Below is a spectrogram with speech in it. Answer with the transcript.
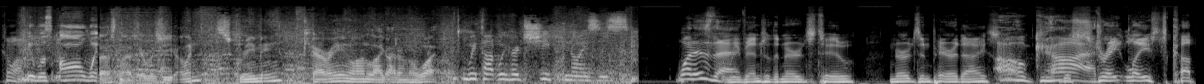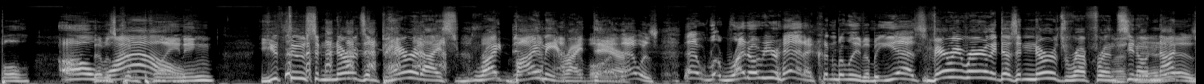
Come on. It was always last night. There was yelling, screaming, carrying on like I don't know what. We thought we heard sheep noises. What is that? Revenge of the Nerds two. Nerds in Paradise. Oh God! The straight laced couple. Oh that was wow. complaining. You threw some nerds in paradise right by me right Boy, there. That was that right over your head. I couldn't believe it. But yes, very rarely does a nerds reference, Uh, you know, not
